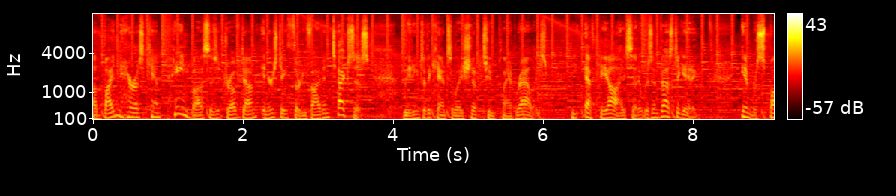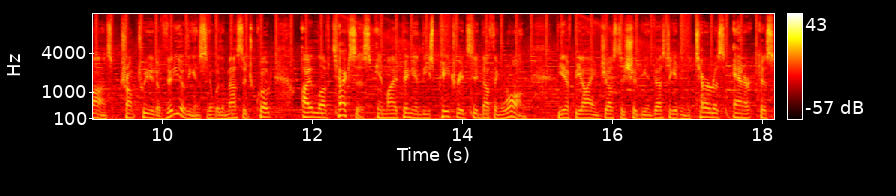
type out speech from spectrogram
a Biden Harris campaign bus as it drove down Interstate 35 in Texas, leading to the cancellation of two planned rallies. The FBI said it was investigating. In response, Trump tweeted a video of the incident with a message, quote, I love Texas. In my opinion, these patriots did nothing wrong. The FBI and justice should be investigating the terrorists, anarchists,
